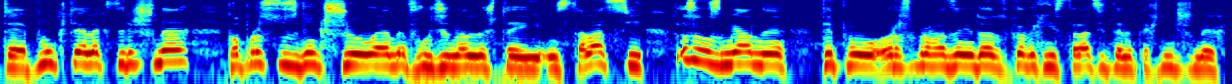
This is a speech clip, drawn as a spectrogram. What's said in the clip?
te punkty elektryczne. Po prostu zwiększyłem funkcjonalność tej instalacji. To są zmiany typu rozprowadzenie dodatkowych instalacji teletechnicznych,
